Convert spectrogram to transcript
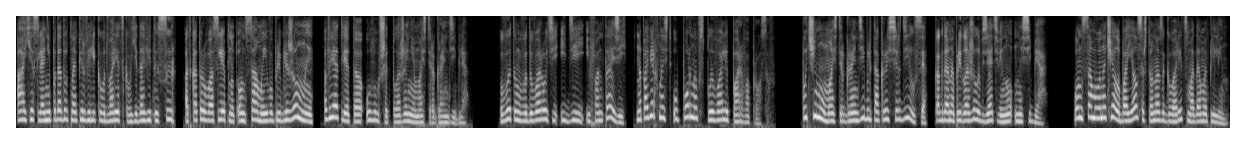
а если они подадут на пир Великого Дворецкого ядовитый сыр, от которого ослепнут он сам и его приближенные, вряд ли это улучшит положение мастера Грандибля. В этом водовороте идей и фантазий на поверхность упорно всплывали пара вопросов. Почему мастер Грандибль так рассердился, когда она предложила взять вину на себя? Он с самого начала боялся, что она заговорит с мадам Апеллин.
